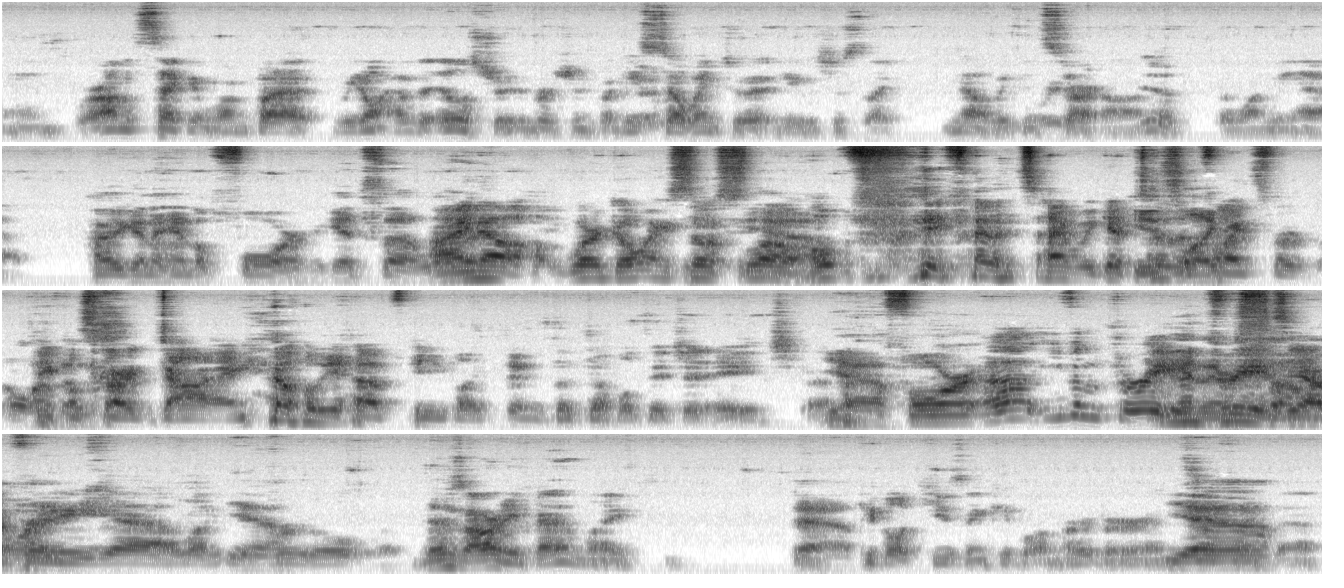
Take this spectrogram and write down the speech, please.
And we're on the second one, but we don't have the illustrated version. But he's Yeah. so into it, he was just like, "No, we can start on Yeah. the one we have." How are you gonna handle four against uh, I know we're going so slow. Yeah. Hopefully, by the time we get to He's the like points where 11. people start dying, he'll have be like in the double-digit age. Yeah, four. Uh, even three. Even three is yeah like- pretty yeah like Yeah. brutal. There's already been like Yeah, people accusing people of murder and Yeah. stuff like that.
